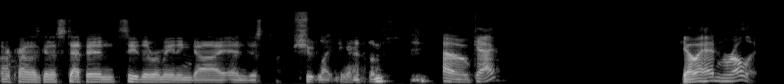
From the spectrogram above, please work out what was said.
Arcana's gonna step in, see the remaining guy, and just shoot lightning at them. Okay. Go ahead and roll it.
